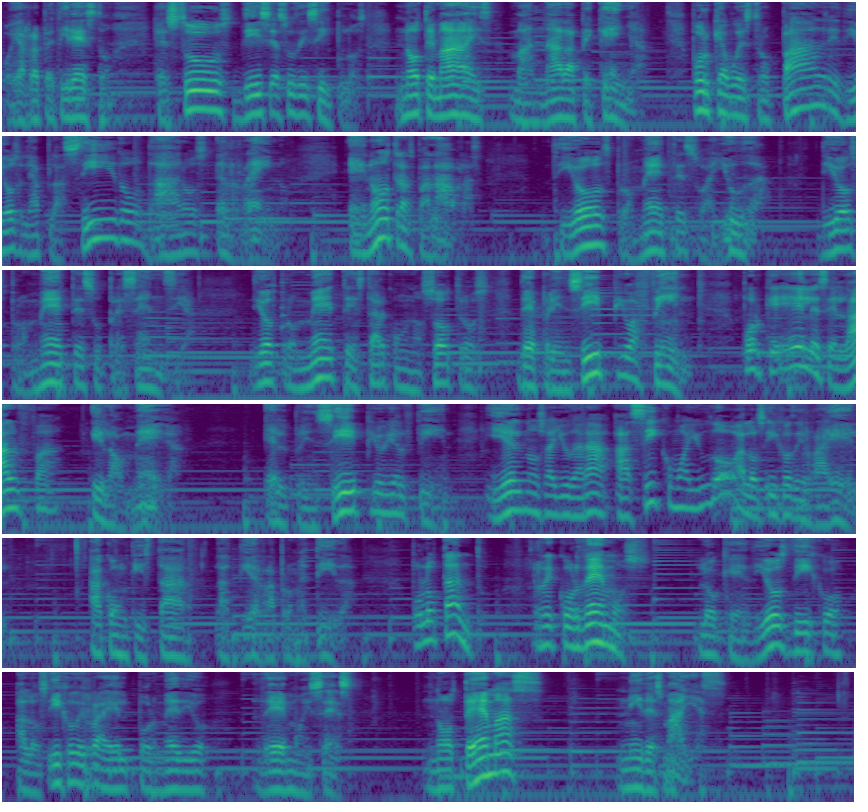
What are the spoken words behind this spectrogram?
Voy a repetir esto. Jesús dice a sus discípulos, no temáis manada pequeña, porque a vuestro Padre Dios le ha placido daros el reino. En otras palabras, Dios promete su ayuda, Dios promete su presencia, Dios promete estar con nosotros de principio a fin, porque Él es el alfa y la omega, el principio y el fin y Él nos ayudará, así como ayudó a los hijos de Israel a conquistar la tierra prometida. Por lo tanto, recordemos lo que Dios dijo a los hijos de Israel por medio de Moisés. No temas ni desmayes.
